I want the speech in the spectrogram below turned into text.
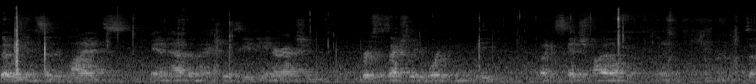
that we can send to clients and have them actually see the interaction versus actually working the, like, sketch file. you know. So,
